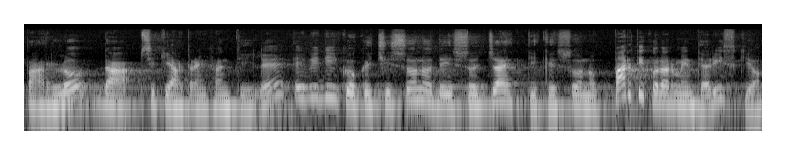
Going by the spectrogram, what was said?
parlo da psichiatra infantile e vi dico che ci sono dei soggetti che sono particolarmente a rischio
